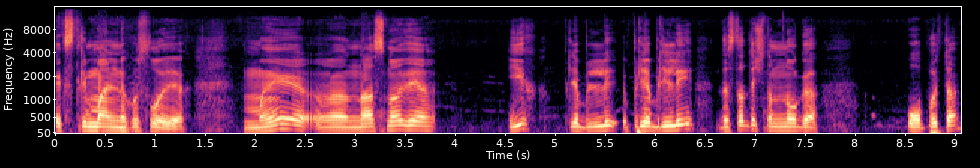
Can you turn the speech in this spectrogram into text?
экстремальных условиях. Мы э, на основе их приобрели, приобрели достаточно много опыта,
